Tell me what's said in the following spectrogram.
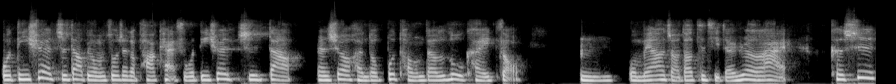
我的确知道，比如我们做这个 podcast，我的确知道人是有很多不同的路可以走。嗯，我们要找到自己的热爱，可是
